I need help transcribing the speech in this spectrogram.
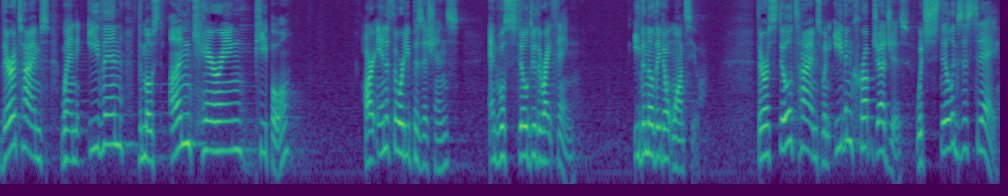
There are times when even the most uncaring people are in authority positions and will still do the right thing, even though they don't want to. There are still times when even corrupt judges, which still exist today,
